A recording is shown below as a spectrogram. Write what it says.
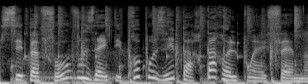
C'est pas faux, vous a été proposé par parole.fm.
